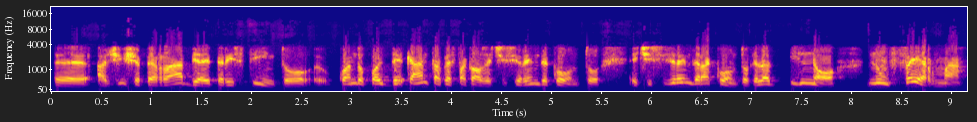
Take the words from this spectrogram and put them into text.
eh, agisce per rabbia e per istinto, quando poi decanta questa cosa e ci si rende conto e ci si renderà conto che la, il no non ferma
